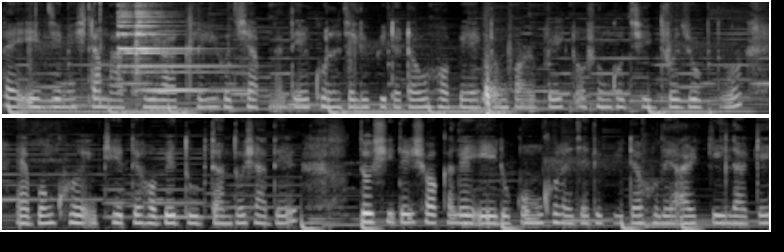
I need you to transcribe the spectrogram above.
তাই এই জিনিসটা মাথায় রাখলেই হচ্ছে আপনাদের খোলা জালি পিঠাটাও হবে একদম পারফেক্ট অসংখ্য ছিদ্রযুক্ত এবং খেতে হবে দুর্দান্ত স্বাদের। তো শীতের সকালে এরকম খোলা জাতীয় পিঠা হলে আর কি লাগে?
